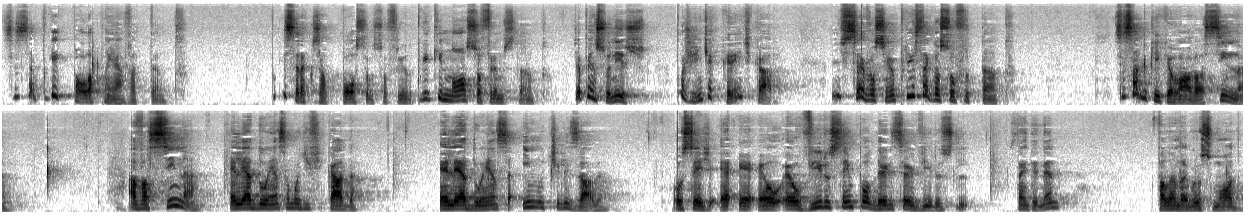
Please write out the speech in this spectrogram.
Você sabe por que Paulo apanhava tanto? Por que será que os apóstolos sofriam? Por que, que nós sofremos tanto? Já pensou nisso? Poxa, a gente é crente, cara. A gente serve ao Senhor. Por que será que eu sofro tanto? Você sabe o que é uma vacina? A vacina ela é a doença modificada. Ela é a doença inutilizada. Ou seja, é, é, é, o, é o, vírus sem poder de ser vírus. Está entendendo? Falando a grosso modo.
